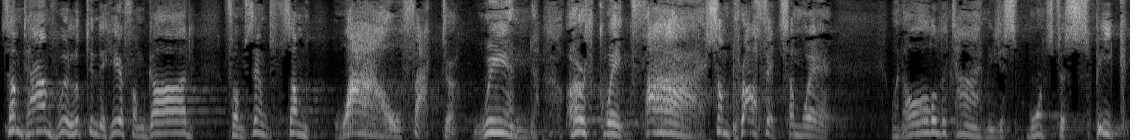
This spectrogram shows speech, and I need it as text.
Sometimes we're looking to hear from God from some, some wow factor, wind, earthquake, fire, some prophet somewhere. When all the time he just wants to speak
